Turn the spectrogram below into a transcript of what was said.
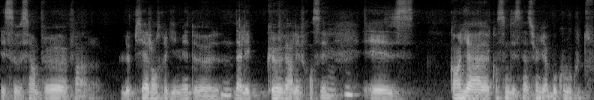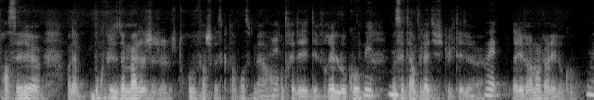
Et c'est aussi un peu enfin, le piège, entre guillemets, de- Mm. d'aller que vers les Français. Mm. Et c- quand, il y a, quand c'est une destination, il y a beaucoup, beaucoup de Français. euh, on a beaucoup plus de mal, je, je trouve, enfin, je sais pas ce que tu en penses, mais à rencontrer des, des vrais locaux. Oui. Moi, c'était un peu la difficulté Ouais. d'aller vraiment vers les locaux. Oui,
